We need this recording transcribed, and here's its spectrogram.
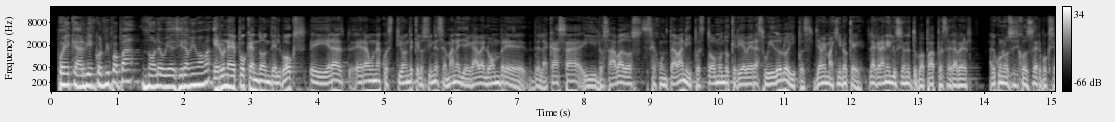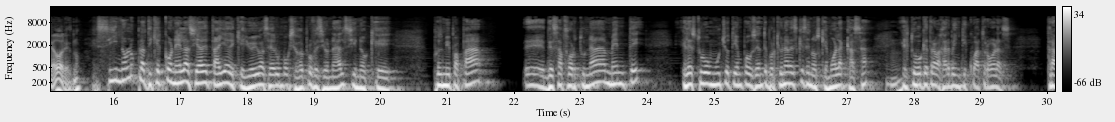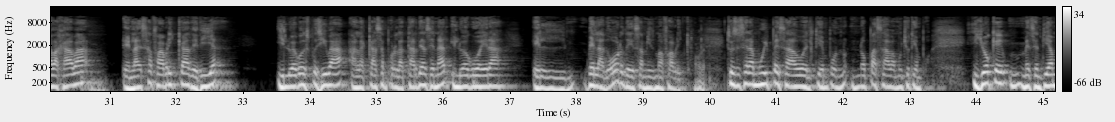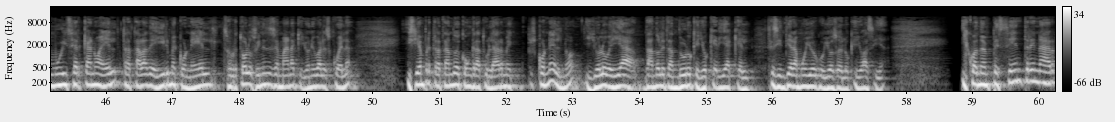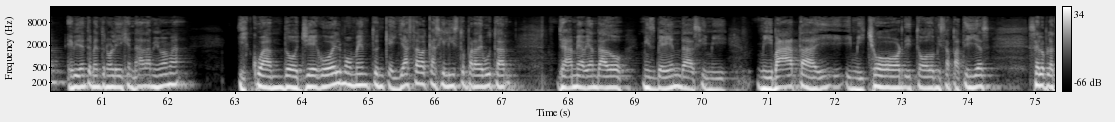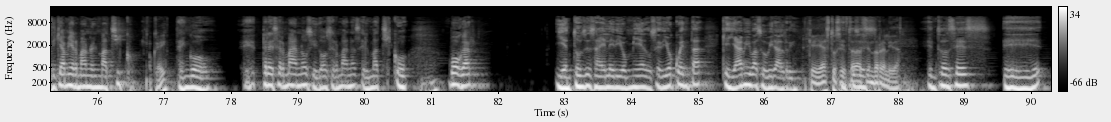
voy a quedar bien con mi papá, no le voy a decir a mi mamá. Era una época en donde el box eh, era, era una cuestión de que los fines de semana llegaba el hombre de, la casa y los sábados se juntaban y pues todo el mundo quería ver a su ídolo y pues ya me imagino que la gran ilusión de tu papá pues era ver a algunos de sus hijos ser boxeadores, ¿no? Sí, no lo platiqué con él hacía detalle de que yo iba a ser un boxeador profesional, sino que pues mi papá eh, desafortunadamente él estuvo mucho tiempo ausente porque una vez que se nos quemó la casa, él tuvo que trabajar 24 horas trabajaba en la, esa fábrica de día y luego después iba a la casa por la tarde a cenar y luego era el velador de esa misma fábrica. Entonces era muy pesado el tiempo, no, pasaba mucho tiempo. Y yo que me sentía muy cercano a él, trataba de irme con él, sobre todo los fines de semana que yo no iba a la escuela, y siempre tratando de congratularme pues, con él, ¿no? Y yo lo veía dándole tan duro que yo quería que él se sintiera muy orgulloso de lo que yo hacía. Y cuando empecé a entrenar, evidentemente no le dije nada a mi mamá. Y cuando llegó el momento en que ya estaba casi listo para debutar, ya me habían dado mis vendas y mi, mi bata y, mi short y todo, mis zapatillas. Se lo platiqué a mi hermano, el más chico. Okay. Tengo eh, tres hermanos y dos hermanas, el más chico, Bogar. Y entonces a él le dio miedo, se dio cuenta que ya me iba a subir al ring. Que ya esto se estaba haciendo realidad. Entonces, eh,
